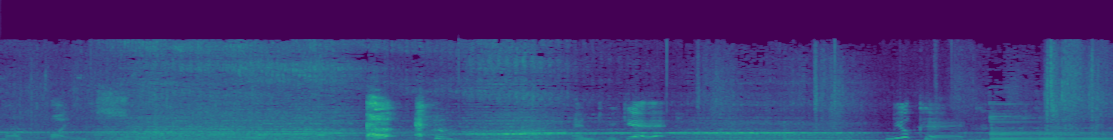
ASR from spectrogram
More points. and we get Mule Kick.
